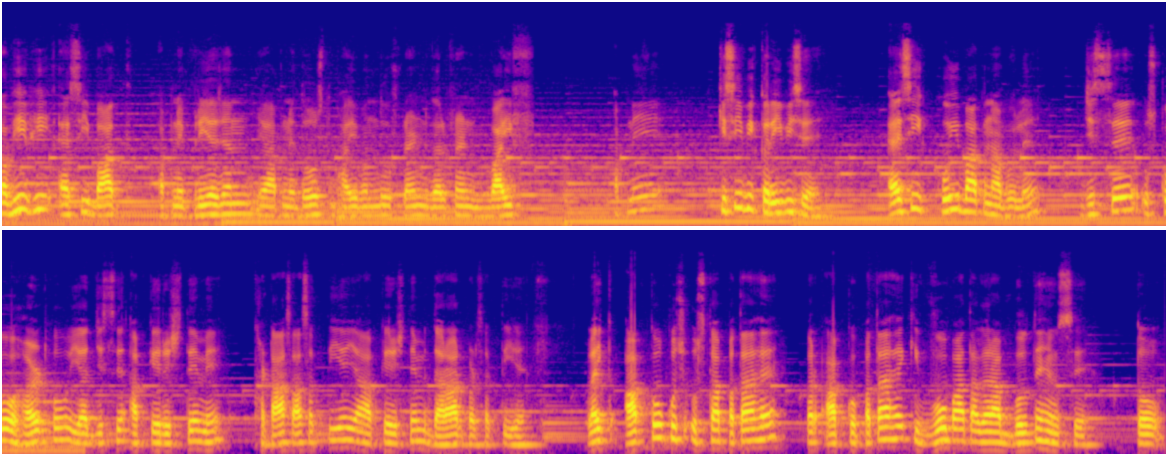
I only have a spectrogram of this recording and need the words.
कभी भी ऐसी बात अपने प्रियजन या अपने दोस्त, भाई, बंधु फ्रेंड गर्लफ्रेंड वाइफ अपने किसी भी करीबी से ऐसी कोई बात ना बोलें जिससे उसको हर्ट हो या जिससे आपके रिश्ते में खटास आ सकती है या आपके रिश्ते में दरार पड़ सकती है। लाइक like, आपको कुछ उसका पता है पर आपको पता है कि वो बात अगर आप बोलते हैं उससे तो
